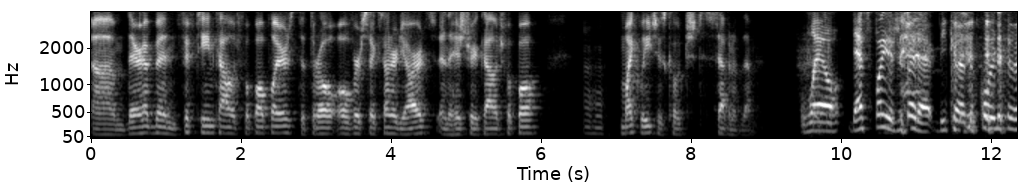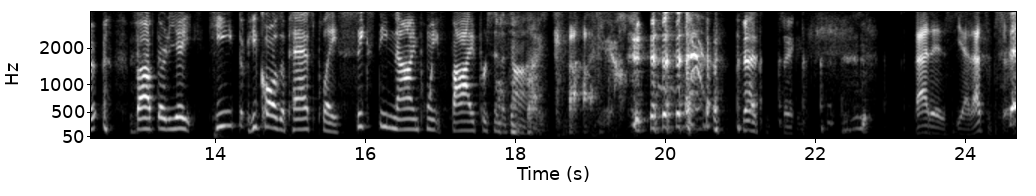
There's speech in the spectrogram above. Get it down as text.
um, there have been 15 college football players to throw over 600 yards in the history of college football. Mike Leach has coached seven of them. Well, that's funny that you say that because according to 538, he th- he calls a pass play 69.5 percent of oh times. god, that's insane. That is, yeah, that's absurd. That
